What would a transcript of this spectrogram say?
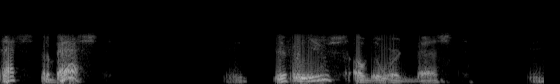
that's the best. Okay? Different use of the word best. Okay?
